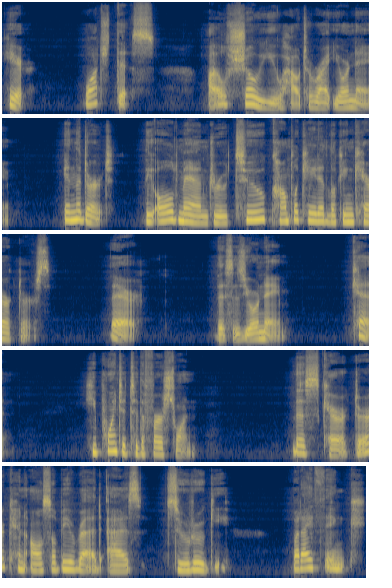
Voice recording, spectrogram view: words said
Here, watch this. I'll show you how to write your name. In the dirt, the old man drew two complicated looking characters. There. This is your name. Ken. He pointed to the first one. This character can also be read as Tsurugi, But I think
